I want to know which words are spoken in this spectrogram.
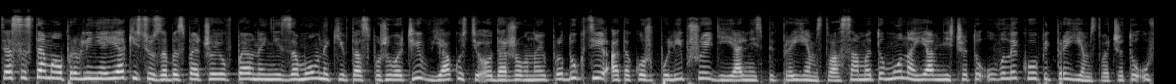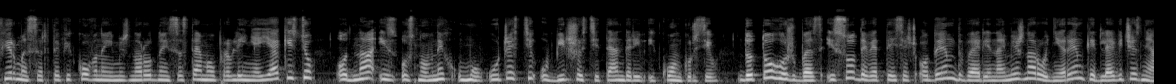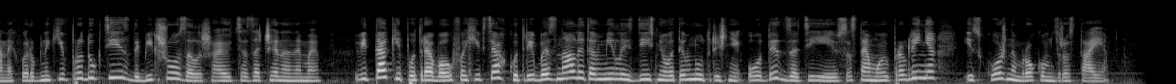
Ця система управління якістю забезпечує впевненість замовників та споживачів в якості одержуваної продукції, а також поліпшує діяльність підприємства. Саме тому наявність чи то у великого підприємства, чи то у фірми сертифікованої міжнародної системи управління якістю одна із основних умов участі у більшості тендерів і конкурсів. До того ж, без ISO 9001 двері на міжнародні ринки для вітчизняних виробників продукції здебільшого залишаються зачиненими. Відтак і потреба у фахівцях, котрі би знали та вміли здійснювати внутрішній аудит за цією системою управління, із кожним роком зростає.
